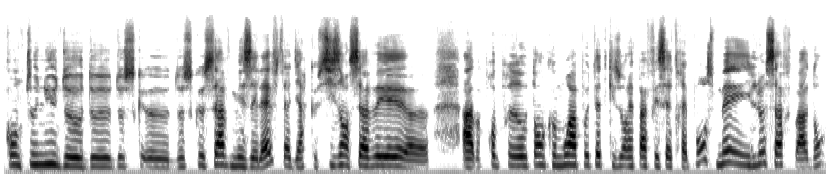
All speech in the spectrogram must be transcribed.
Compte tenu de ce que savent mes élèves, c'est-à-dire que s'ils en savaient, à peu près autant que moi, peut-être qu'ils auraient pas fait cette réponse, mais ils le savent pas, donc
